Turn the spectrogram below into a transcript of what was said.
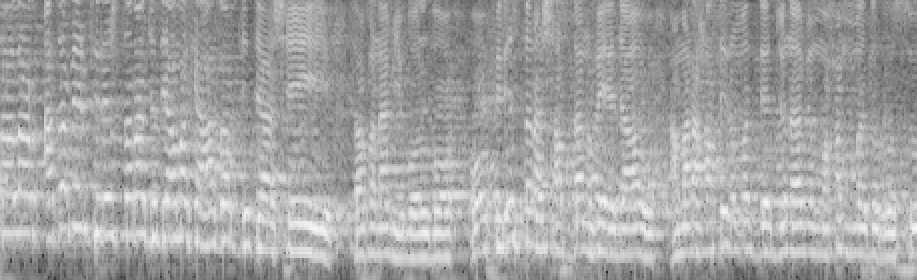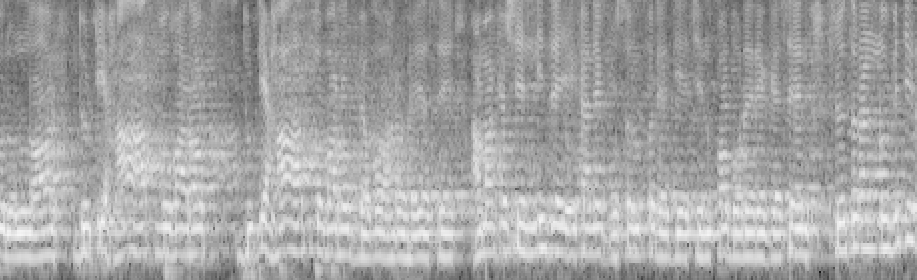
তালার আজাবের ফেরেস্তারা যদি আমাকে আজাব দিতে আসে, তখন আমি বলব, ও ফেরিস্তারা সাবধান হয়ে যাও। আমার হাতের মধ্যে জনাবে মোহাম্মদুর রসুল্লাহর দুটি হাত মোবারক। দুটি হাত মোবারক ব্যবহার হয়েছে। আমাকে সে নিজে এখানে গোসল করে দিয়েছেন, কবরে রেখেছেন। সুতরাং নবীজির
